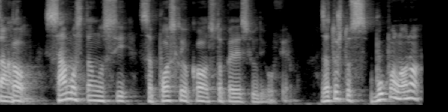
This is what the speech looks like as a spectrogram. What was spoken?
Samo to. Kao, samostalno si zaposlio kao 150 ljudi u firmu. Zato što bukvalno ono,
